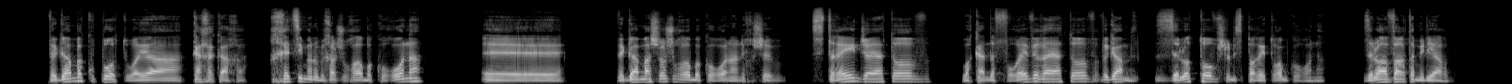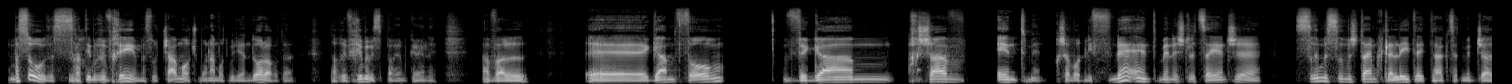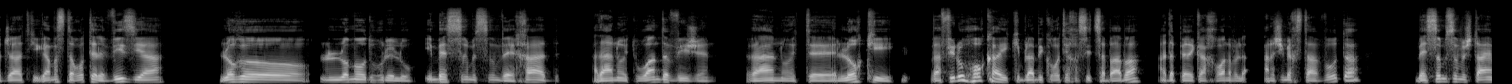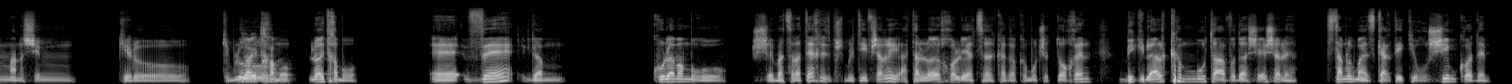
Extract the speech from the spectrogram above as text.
וגם בקופות הוא היה ככה ככה. חצי ממנו בכלל שוחרר בקורונה, אה, וגם מה שלא שוחרר בקורונה, אני חושב, סטריינג' היה טוב, וואקנדה פוראבר היה טוב, וגם, זה לא טוב של מספרי טרום קורונה, זה לא עבר את המיליארד. הם עשו, זה סרטים רווחיים, עשו 900-800 מיליון דולר, אתה, אתה רווחי במספרים כאלה, אבל אה, גם תור וגם עכשיו אנטמן. עכשיו עוד לפני אנטמן יש לציין ש-2022 כללית הייתה קצת מג'עג'עת, כי גם הסדרות טלוויזיה לא, לא מאוד הוללו. אם ב-2021 היה לנו את וונדה ויז'ן, והיה לנו את uh, לוקי, ואפילו הוקאי קיבלה ביקורת יחסית סבבה, עד הפרק האחרון, אבל אנשים יחסית אהבו אותה. ב-2022 אנשים כאילו קיבלו... לא התחברו. לא התחברו. אה, וגם כולם אמרו שבצד הטכני זה פשוט בלתי אפשרי, אתה לא יכול לייצר כזו כמות של תוכן בגלל כמות העבודה שיש עליה. סתם דוגמא, הזכרתי את יורשים קודם.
